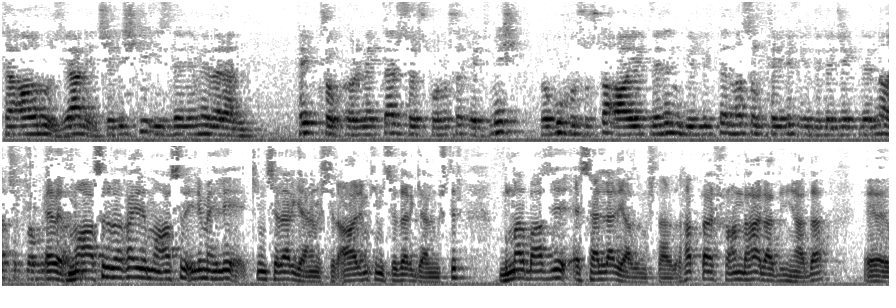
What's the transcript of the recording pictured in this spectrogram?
tearruz yani çelişki izlenimi veren pek çok örnekler söz konusu etmiş ve bu hususta ayetlerin birlikte nasıl telif edileceklerini açıklamışlar. Evet, muasır ve gayri muasır ilim ehli kimseler gelmiştir. Alim kimseler gelmiştir. Bunlar bazı eserler yazmışlardır. Hatta şu anda hala dünyada e,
